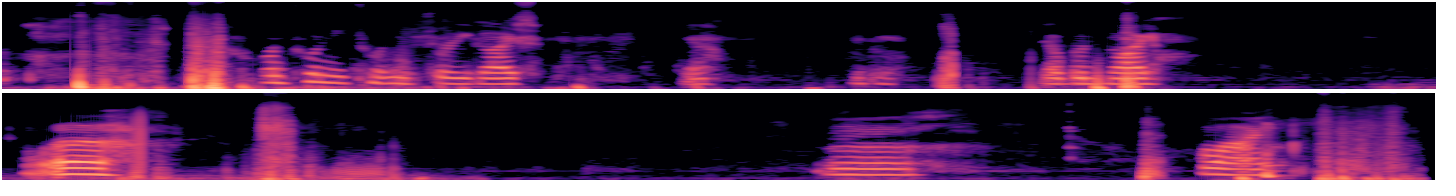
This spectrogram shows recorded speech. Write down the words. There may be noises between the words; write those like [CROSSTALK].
on 2023, guys. Yeah. Okay. Now, goodbye. Uh. Mm, why?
